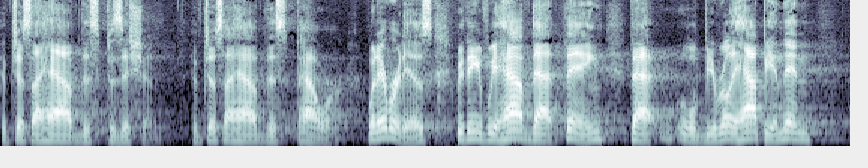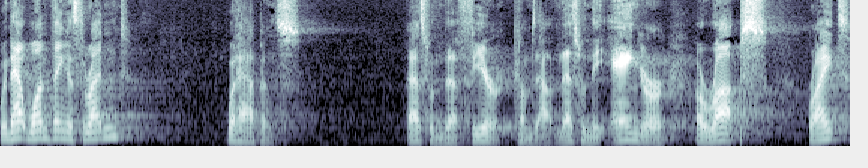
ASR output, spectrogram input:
If just I have this position. If just I have this power. Whatever it is, we think if we have that thing, that we'll be really happy. And then when that one thing is threatened, what happens? That's when the fear comes out, and that's when the anger erupts, right?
